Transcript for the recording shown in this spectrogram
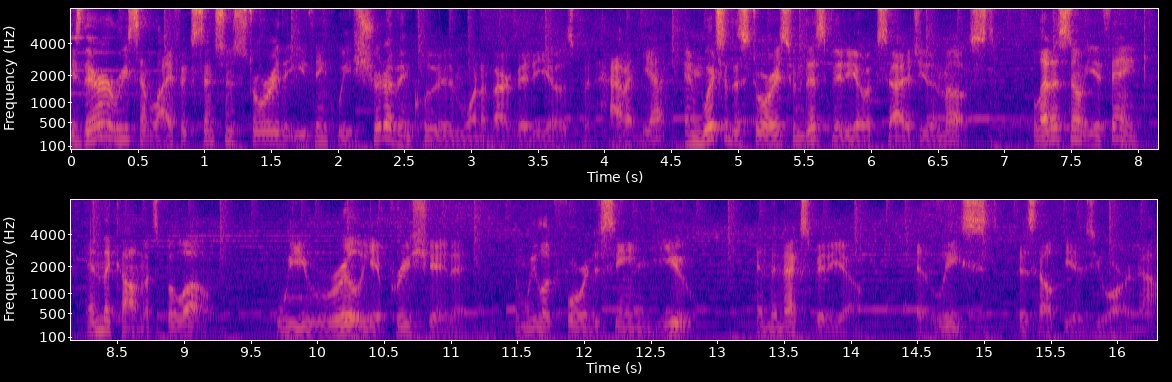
Is there a recent life extension story that you think we should have included in one of our videos but haven't yet? And which of the stories from this video excited you the most? Let us know what you think in the comments below. We really appreciate it and we look forward to seeing you in the next video, at least as healthy as you are now.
